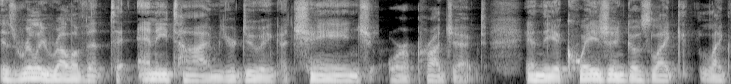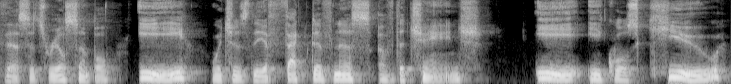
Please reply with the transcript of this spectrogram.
is really relevant to any time you're doing a change or a project. And the equation goes like like this. It's real simple. E which is the effectiveness of the change e equals q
